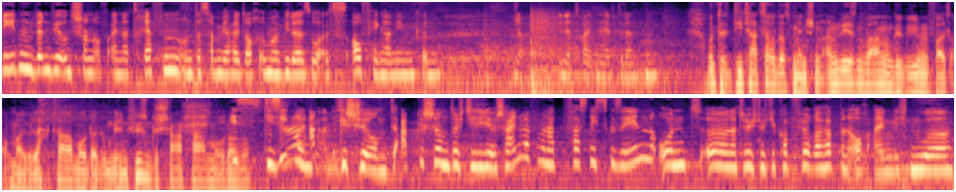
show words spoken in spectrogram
reden, wenn wir uns schon auf einer treffen. Und das haben wir halt auch immer wieder so als Aufhänger nehmen können. Ja, in der zweiten Hälfte dann. Hm. Und die Tatsache, dass Menschen anwesend waren und gegebenenfalls auch mal gelacht haben oder mit den Füßen geschart haben oder so? Ist, die sieht man abgeschirmt, abgeschirmt durch die Scheinwerfer, man hat fast nichts gesehen und äh, natürlich durch die Kopfhörer hört man auch eigentlich nur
